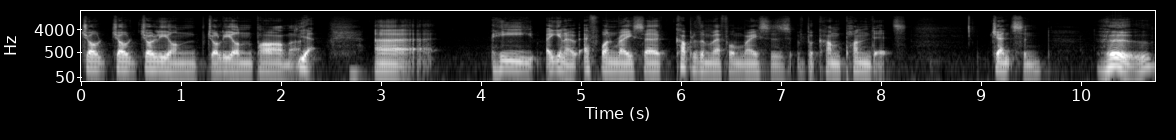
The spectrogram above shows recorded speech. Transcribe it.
jo- jo- Jolyon Jolyon Palmer. Yeah. Uh, he, uh, you know, F1 racer. A couple of them F1 racers have become pundits. Jensen, who,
